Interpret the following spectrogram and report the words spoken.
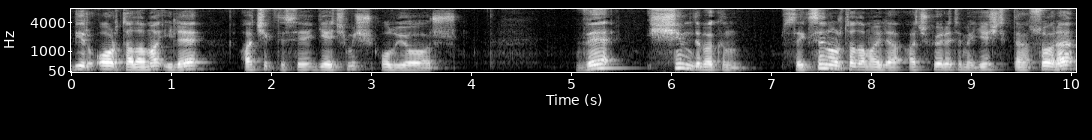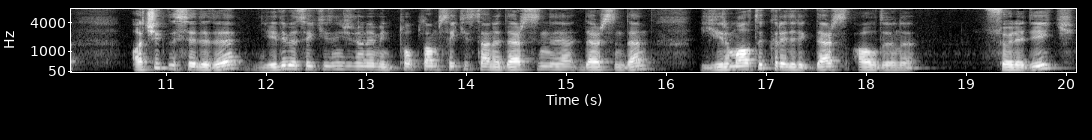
bir ortalama ile açık liseye geçmiş oluyor. Ve şimdi bakın 80 ortalamayla açık öğretime geçtikten sonra açık lisede de 7 ve 8. dönemin toplam 8 tane dersinden, dersinden 26 kredilik ders aldığını söyledik.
